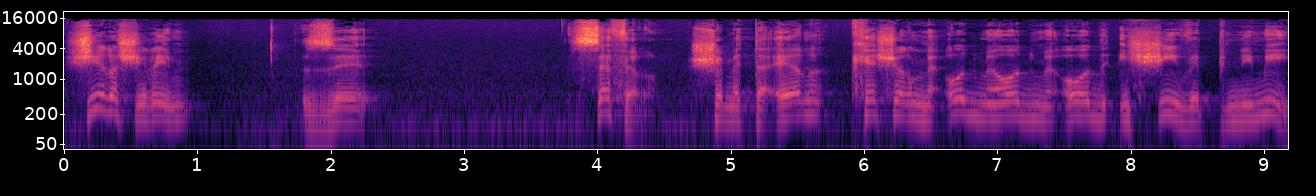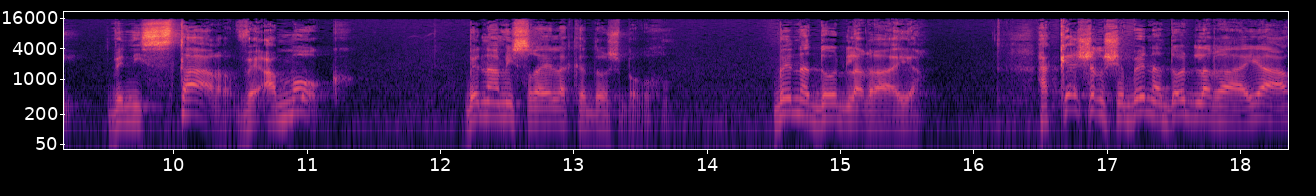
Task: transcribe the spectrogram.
שיר השירים זה ספר שמתאר קשר מאוד מאוד מאוד אישי ופנימי ונסתר ועמוק בין עם ישראל לקדוש ברוך הוא, בין הדוד לראיה. הקשר שבין הדוד לראיה,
